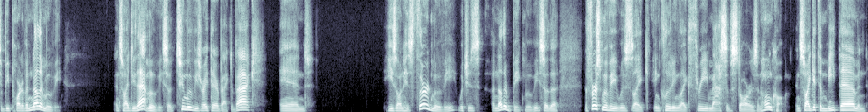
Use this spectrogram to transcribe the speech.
to be part of another movie, and so I do that movie. So two movies right there, back to back, and he's on his third movie, which is another big movie. So the the first movie was like including like three massive stars in Hong Kong, and so I get to meet them and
